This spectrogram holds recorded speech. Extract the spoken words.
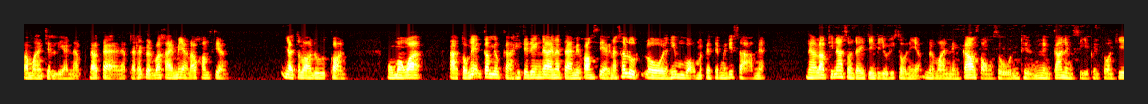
ประมาณเจ็ดเหรียญนะครับ แล้วแต่นะครับ แต่ถ้าเกิดว่าใครไม่อยากรับความเสี่ยง อยากจะรอดูก่อน ผมมองว่าอ่าตรงเนี้ยก็มีโอกาสที่จะเด้งได้นะแต่มีความเสี่ยงนะถ้าหลุดโลอย่างที่ผมบอกมันเป็นเซกเมนต์ที่สามเนี่ยแนวรับที่น่าสนใจจริงๆจะอยู่ที่โซนนี้ประมาณหนึ่งเก้าสองศูนย์ถึงหนึ่งเก้าหนึ่งสี่เป็นโซนที่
